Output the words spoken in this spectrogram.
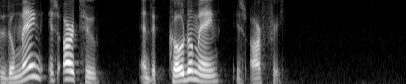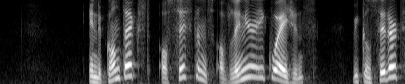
the domain is R2 and the codomain is R3. In the context of systems of linear equations, we considered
